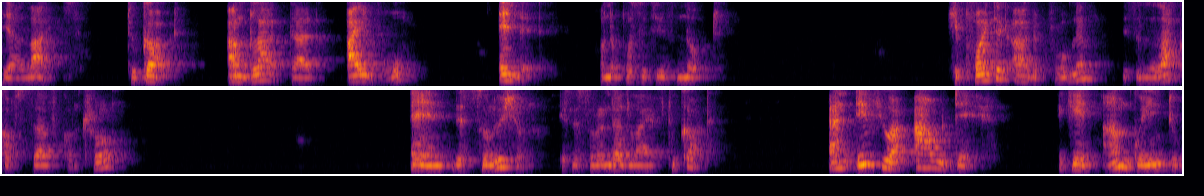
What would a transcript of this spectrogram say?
their lives to God. I'm glad that Ivo ended on a positive note. He pointed out the problem is a lack of self control, and the solution is a surrendered life to God. And if you are out there, again, I'm going to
